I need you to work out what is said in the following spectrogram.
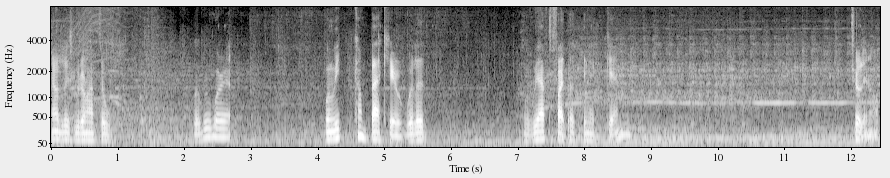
Now at least we don't have to... Where we were at? When we come back here, will it... Will we have to fight that thing again? Surely not.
